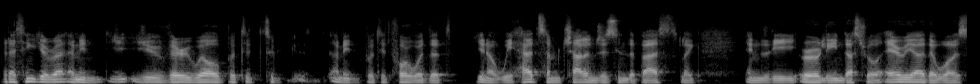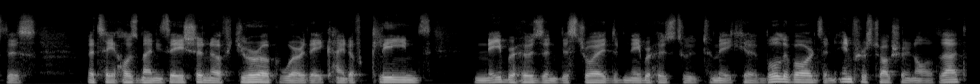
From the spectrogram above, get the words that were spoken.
but I think you're right. I mean, you, you very well put it to, I mean, put it forward that you know we had some challenges in the past like in the early industrial area there was this let's say haussmannization of europe where they kind of cleaned neighborhoods and destroyed neighborhoods to to make uh, boulevards and infrastructure and all of that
